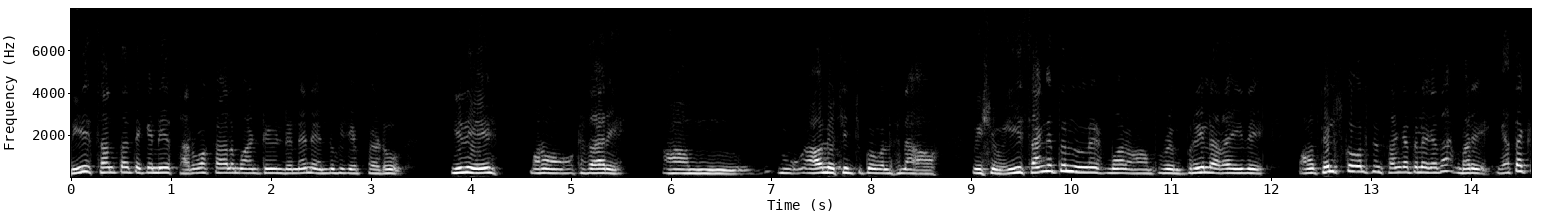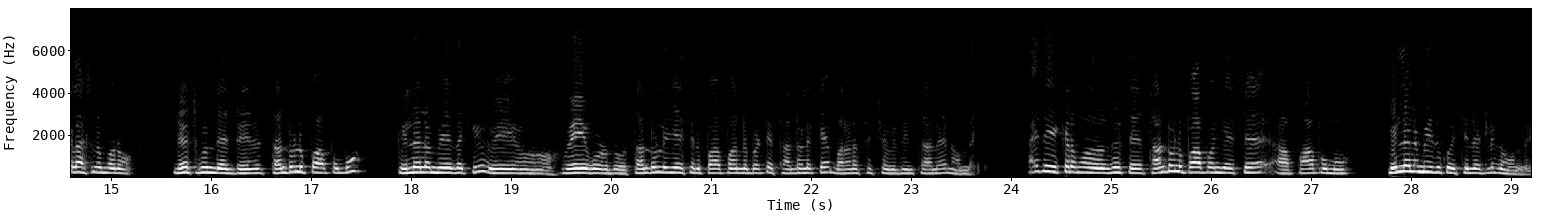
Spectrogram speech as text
నీ సంతతికి నీ సర్వకాలం అంటూ ఉండినని ఎందుకు చెప్పాడు? ఇది మనం ఒకసారి ఆలోచించుకోవలసిన విషయం. ఈ సంగతులు మనం ప్రియులరా ఇది మనం తెలుసుకోవాల్సిన సంగతులే కదా. మరి గత క్లాసులో మనం నేర్చుకుంది అంటే తండ్రుల పాపము పిల్లల మీదకి వేయ వేయకూడదు. తండ్రులు చేసిన పాపాన్ని బట్టి తండ్రులకే మరణశిక్ష విధించాలి అని ఉంది. అయితే ఇక్కడ మనం చూస్తే తండ్రులు పాపం చేస్తే ఆ పాపము పిల్లల మీదకి వచ్చినట్లుగా ఉంది.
